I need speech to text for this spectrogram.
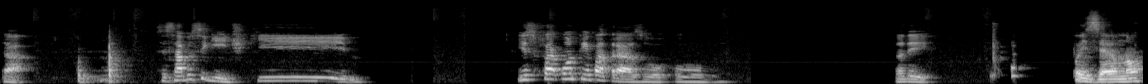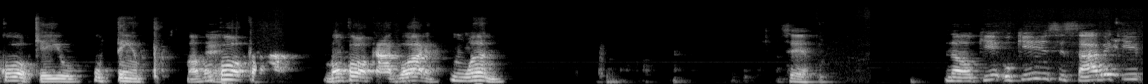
Tá. Você sabe o seguinte, que. Isso foi há quanto tempo atrás, o. o... Andei. Pois é, eu não coloquei o, o tempo. Mas vamos É. colocar. Vamos colocar agora um ano. Certo. Não, o que, o que se sabe é que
